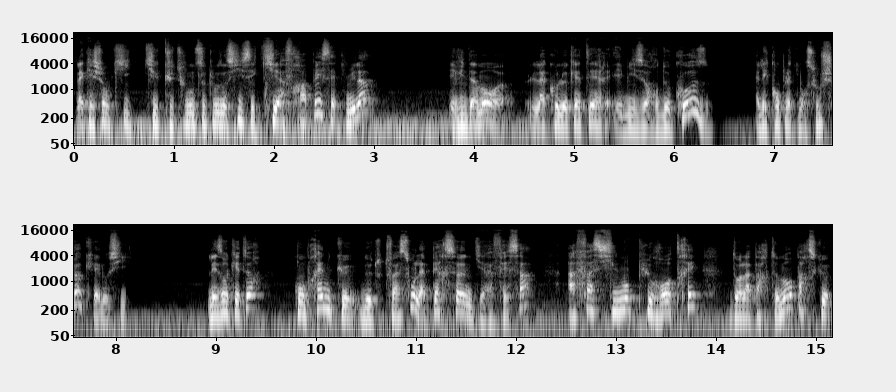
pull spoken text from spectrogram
La question que tout le monde se pose aussi, c'est qui a frappé cette nuit-là? Évidemment, la colocataire est mise hors de cause, elle est complètement sous le choc, elle aussi. Les enquêteurs comprennent que, de toute façon, la personne qui a fait ça a facilement pu rentrer dans l'appartement parce que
